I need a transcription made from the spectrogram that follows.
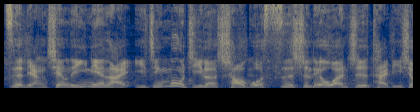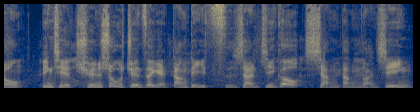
自两千零一年来，已经募集了超过四十六万只泰迪熊，并且全数捐赠给当地慈善机构，相当暖心。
